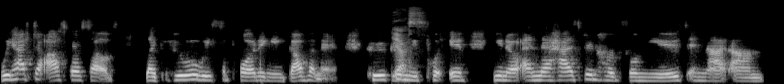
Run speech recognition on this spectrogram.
We have to ask ourselves, like, who are we supporting in government? Who can yes. we put in, you know? And there has been hopeful news in that um,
